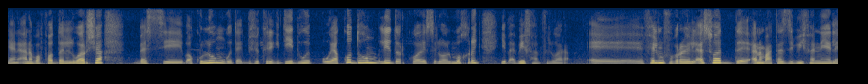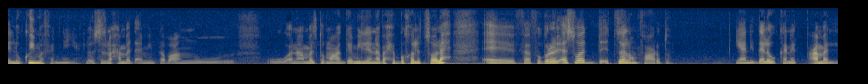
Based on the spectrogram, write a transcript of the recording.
يعني أنا بفضل الورشة بس يبقى كلهم جداد بفكر جديد ويقودهم ليدر كويس اللي هو المخرج يبقى بيفهم في الورق. آه، فيلم فبراير الأسود أنا بعتز بيه فنيا لأنه قيمة فنية. الأستاذ محمد أمين طبعا و... وأنا عملته مع الجميل اللي أنا بحبه خالد صالح آه، ففبراير الأسود اتظلم في عرضه. يعني ده لو كانت عمل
